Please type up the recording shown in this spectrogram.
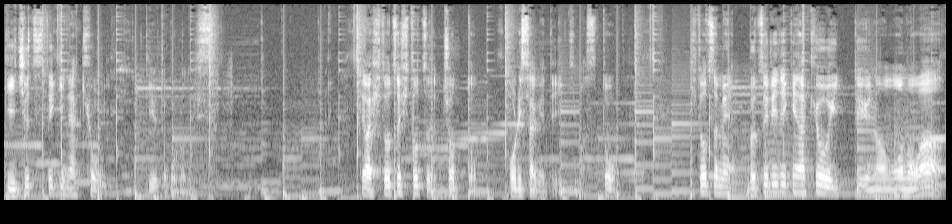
技術的な脅威っていうところです。では一つ一つちょっと掘り下げていきますと1つ目物理的な脅威っていうものは、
